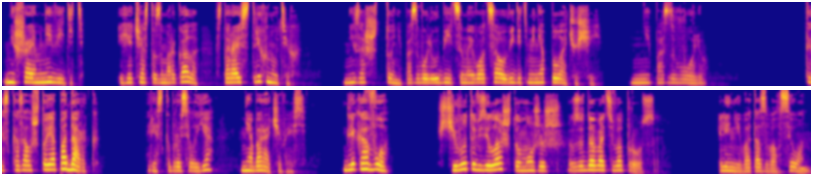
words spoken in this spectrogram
мешая мне видеть, и я часто заморгала, стараясь стряхнуть их. Ни за что не позволю убийце моего отца увидеть меня плачущей. Не позволю. «Ты сказал, что я подарок!» — резко бросила я, не оборачиваясь. «Для кого?» «С чего ты взяла, что можешь задавать вопросы?» — лениво отозвался он.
